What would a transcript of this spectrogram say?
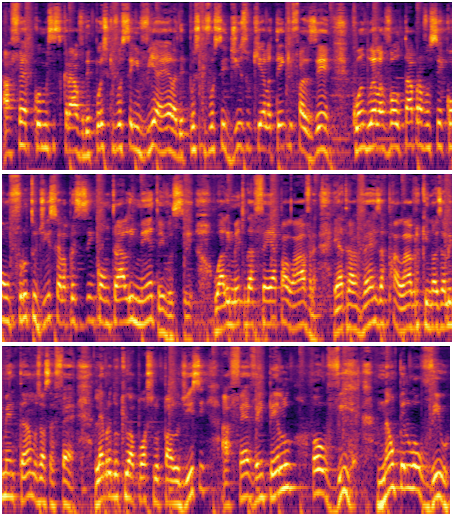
a fé é como esse escravo, depois que você envia ela, depois que você diz o que ela tem que fazer fazer, quando ela voltar para você com o fruto disso, ela precisa encontrar alimento em você. O alimento da fé é a palavra, é através da palavra que nós alimentamos nossa fé. Lembra do que o apóstolo Paulo disse? A fé vem pelo ouvir, não pelo ouviu,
